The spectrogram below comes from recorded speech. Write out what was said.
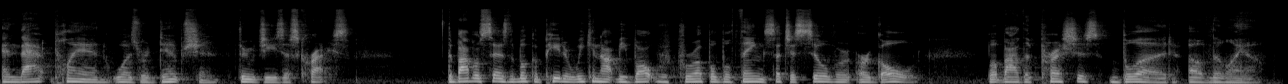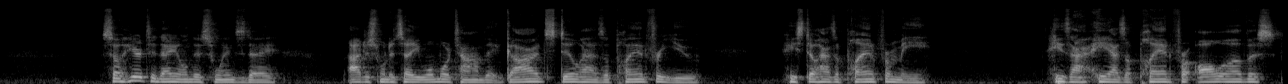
and that plan was redemption through Jesus Christ. The Bible says, the book of Peter, we cannot be bought with corruptible things such as silver or gold, but by the precious blood of the Lamb. So, here today on this Wednesday, I just want to tell you one more time that God still has a plan for you. He still has a plan for me. He's a, he has a plan for all of us,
